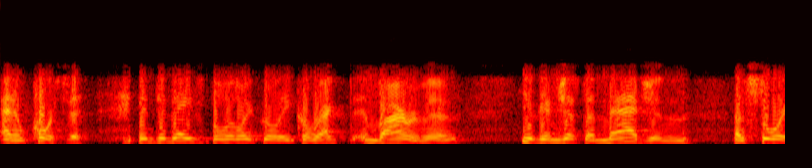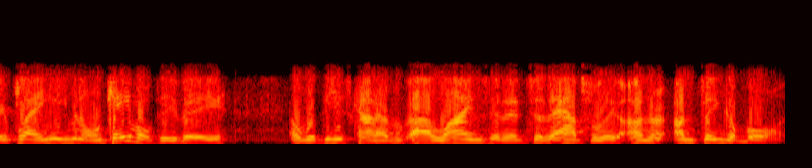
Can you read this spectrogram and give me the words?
And of course, in today's politically correct environment, you can just imagine a story playing even on cable TV uh, with these kind of uh, lines in it. It's just absolutely un- unthinkable.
